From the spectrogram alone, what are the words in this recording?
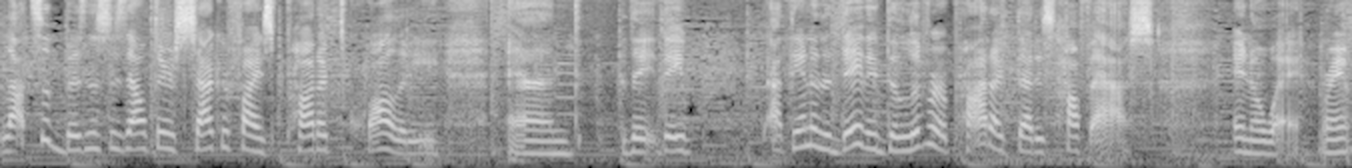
lots of businesses out there sacrifice product quality and they they at the end of the day they deliver a product that is half ass in a way, right?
